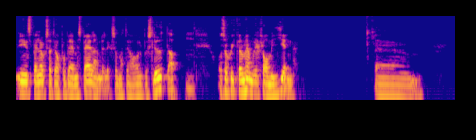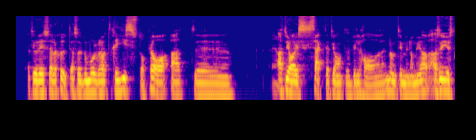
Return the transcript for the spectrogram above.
i inspelningen också att jag har problem med spelande, liksom att jag håller på att sluta. Och så skickar de hem reklam igen. Ehm, jag tror det är så jävla sjukt. Alltså de borde väl ha ett register på att... eh, Att jag har sagt att jag inte vill ha någonting med dem att göra. Alltså just,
